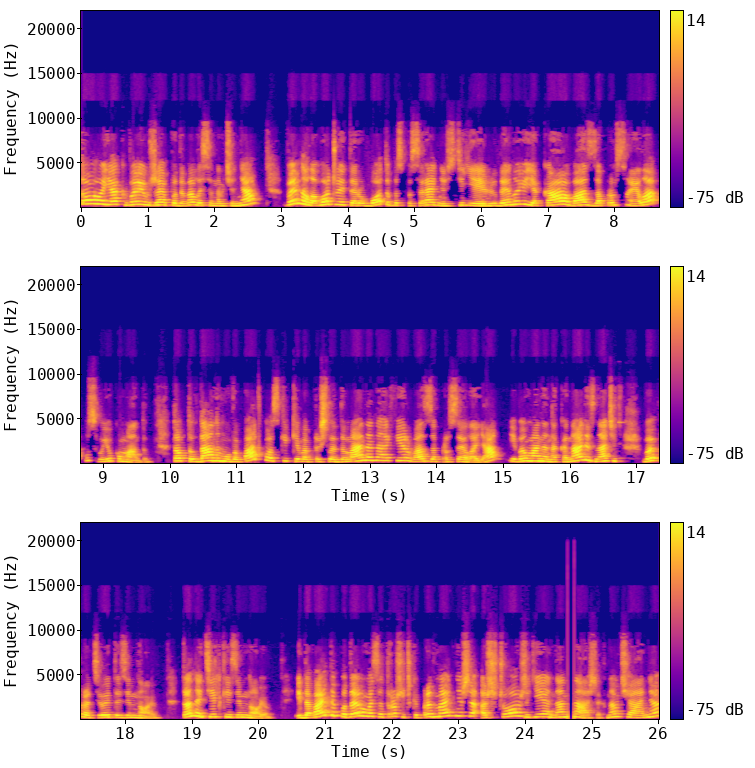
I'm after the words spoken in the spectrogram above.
того, як ви вже подивилися навчання, ви налагоджуєте роботу безпосередньо з тією людиною, яка вас запросила у свою команду. Тобто, в даному випадку, оскільки ви прийшли до мене на ефір, вас запросила я, і ви в мене на каналі, значить, ви працюєте зі мною. Та не тільки зі мною. І давайте подивимося трошечки предметніше, а що ж є на наших навчаннях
